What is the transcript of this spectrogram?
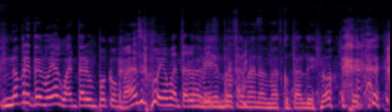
No pretendo, voy a aguantar un poco más, voy a aguantar un Está mes bien, más dos semanas más con tal de, ¿no?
